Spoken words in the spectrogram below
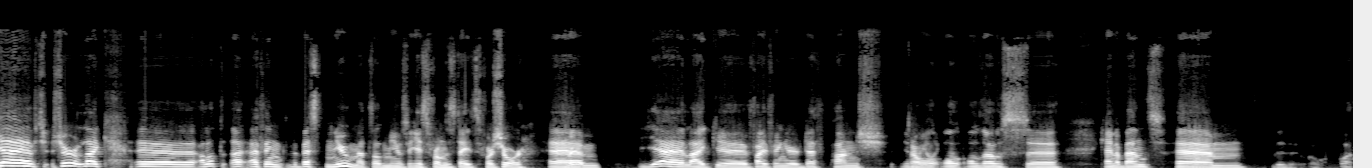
yeah sure like uh, a lot I, I think the best new metal music is from the states for sure. Um yeah like uh, five finger death punch you Oh, know you like all, all those uh, kind of bands. Um what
